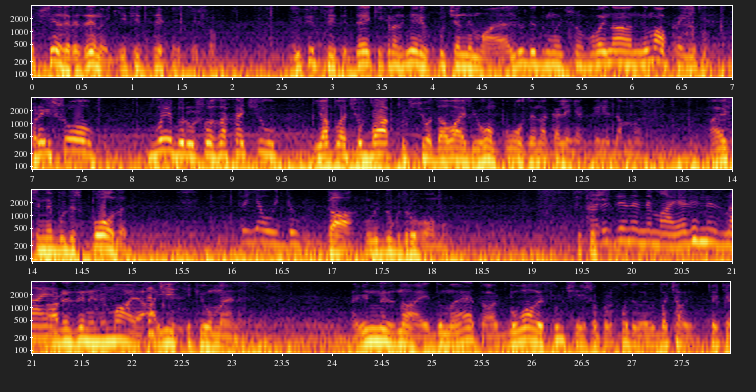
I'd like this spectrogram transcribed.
Взагалі з резиною дефіцит, якщо що. Дефіцити. Деяких розмірів куча немає. Люди думають, що війна нема в країні. Прийшов, виберу, що захочу, я плачу бабки, все, давай бігом ползай на коленях передо мною. А якщо не будеш ползати, То я уйду. да, уйду к другому. Тільки А ж- резини немає, він не знає. а резини немає, а є тільки у мене. А він не знає і думає, ето, а бували случаї, що приходили, вибачались, тетя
